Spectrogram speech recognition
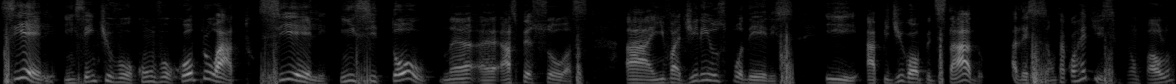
Se ele incentivou, convocou para o ato, se ele incitou né, eh, as pessoas a invadirem os poderes e a pedir golpe de Estado, a decisão está corretíssima. João Paulo.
